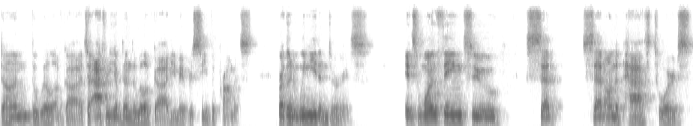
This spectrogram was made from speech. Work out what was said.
done the will of God. So after you have done the will of God, you may receive the promise. Brethren, we need endurance. it's one thing to set set on the path towards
